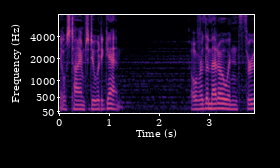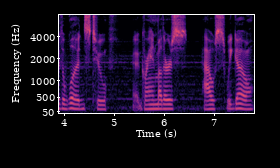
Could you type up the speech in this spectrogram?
it was time to do it again. Over the meadow and through the woods to uh, grandmother's house we go.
